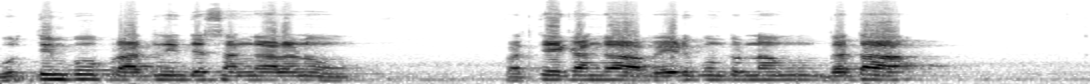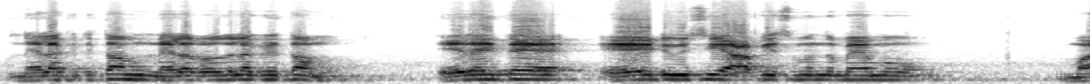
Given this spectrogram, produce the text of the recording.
గుర్తింపు ప్రాతినిధ్య సంఘాలను ప్రత్యేకంగా వేడుకుంటున్నాము. గత నెల క్రితం నెల రోజుల క్రితం ఏదైతే ఏఐటీసీ ఆఫీస్ ముందు మేము మా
